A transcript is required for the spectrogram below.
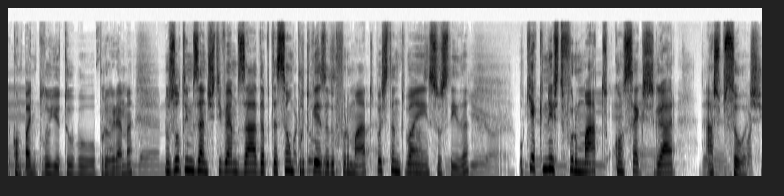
Acompanho pelo YouTube o programa. Nos últimos anos tivemos a adaptação portuguesa do formato, bastante bem sucedida. O que é que neste formato consegue chegar às pessoas?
